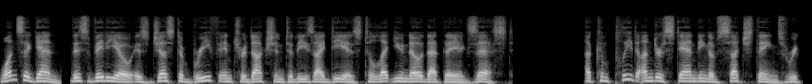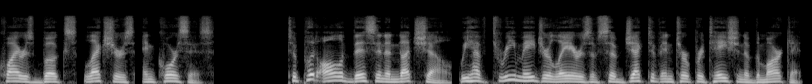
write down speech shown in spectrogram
Once again, this video is just a brief introduction to these ideas to let you know that they exist. A complete understanding of such things requires books, lectures, and courses. To put all of this in a nutshell, we have three major layers of subjective interpretation of the market.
